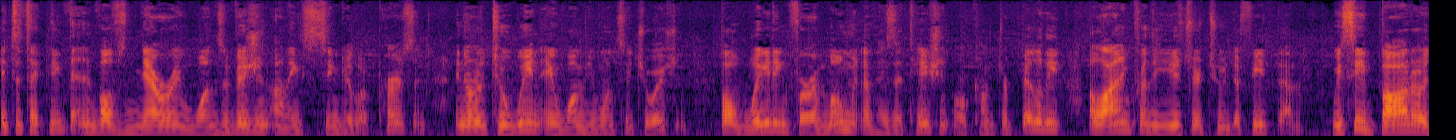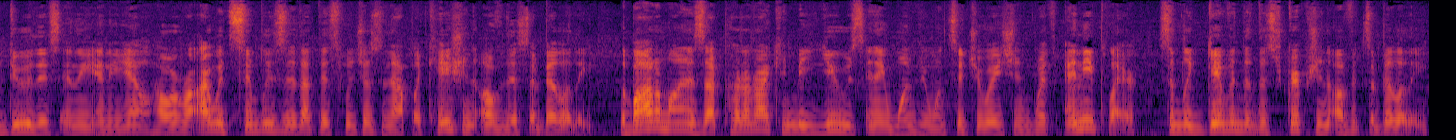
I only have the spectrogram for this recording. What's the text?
It's a technique that involves narrowing one's vision on a singular person in order to win a 1v1 situation, but waiting for a moment of hesitation or comfortability, allowing for the user to defeat them. We see Barou do this in the NEL, however I would simply say that this was just an application of this ability. The bottom line is that Predator Eye can be used in a 1v1 situation with any player, simply given the description of its ability.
